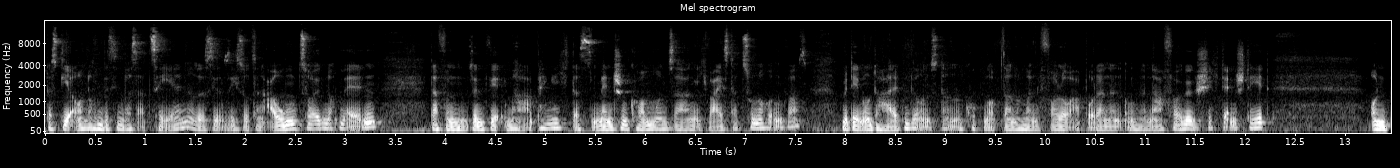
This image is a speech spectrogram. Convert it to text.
dass die auch noch ein bisschen was erzählen, also dass sie sich sozusagen Augenzeugen noch melden. Davon sind wir immer abhängig, dass Menschen kommen und sagen, ich weiß dazu noch irgendwas. Mit denen unterhalten wir uns dann und gucken, ob da nochmal ein Follow-up oder eine, irgendeine Nachfolgegeschichte entsteht. Und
